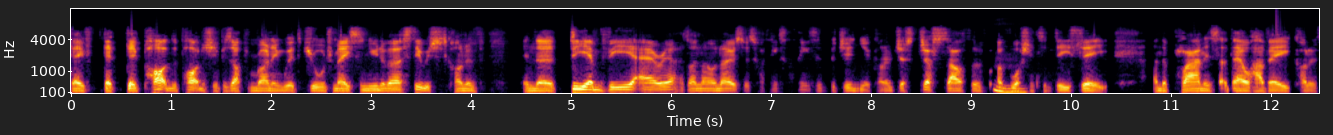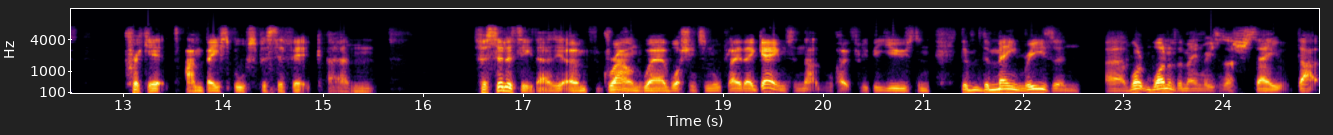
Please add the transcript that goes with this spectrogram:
they've they they part the partnership is up and running with George Mason University, which is kind of in the DMV area, as I now know. So I think I think it's in Virginia, kind of just just south of, mm-hmm. of Washington DC. And the plan is that they'll have a kind of cricket and baseball specific um, facility that um, ground where Washington will play their games, and that will hopefully be used. And the the main reason, uh, one one of the main reasons I should say that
